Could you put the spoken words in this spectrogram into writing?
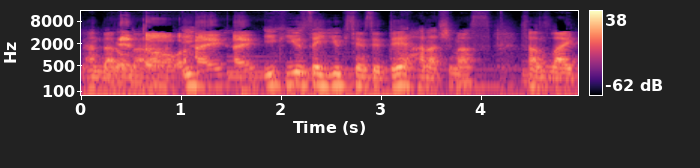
なんだろえっうな。と、はいはい。If you say ゆき先生で話します。sounds like,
